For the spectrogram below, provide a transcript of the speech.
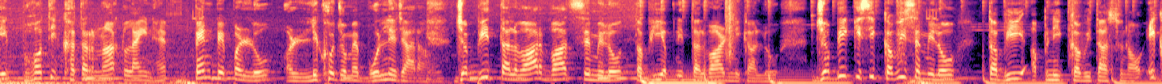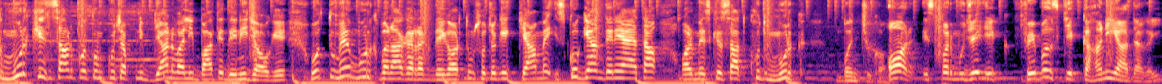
एक बहुत ही खतरनाक लाइन है पेन पेपर लो और लिखो जो मैं बोलने जा रहा हूँ। जब भी तलवारबाज से मिलो, तभी अपनी तलवार निकालो। जब भी किसी कवि से मिलो, तभी अपनी कविता सुनाओ। एक मूर्ख इंसान को तुम कुछ अपनी ज्ञान वाली बातें देनी जाओगे, वो तुम्हें मूर्ख बनाकर रख देगा और तुम सोचोगे, क्या मैं इसको ज्ञान देने आया था और मैं इसके साथ खुद मूर्ख बन चुका और इस पर मुझे एक फेबल्स की एक कहानी याद आ गई,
